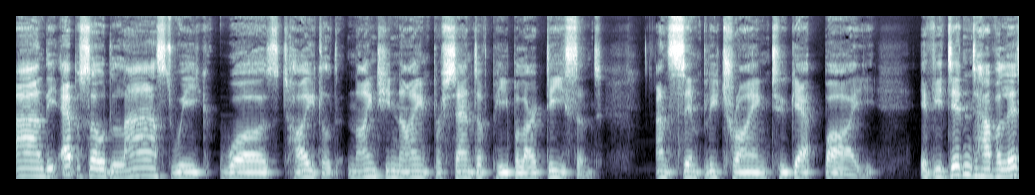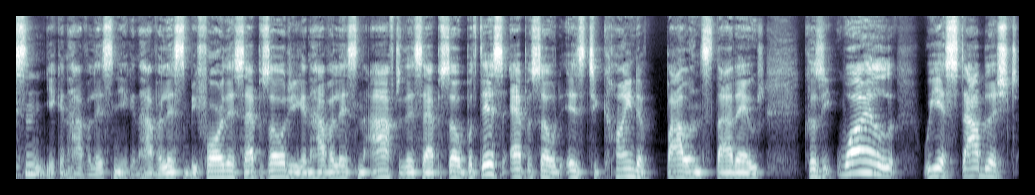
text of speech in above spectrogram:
And the episode last week was titled 99% of People Are Decent and Simply Trying to Get By. If you didn't have a listen, you can have a listen. You can have a listen before this episode, you can have a listen after this episode. But this episode is to kind of balance that out. Because while we established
